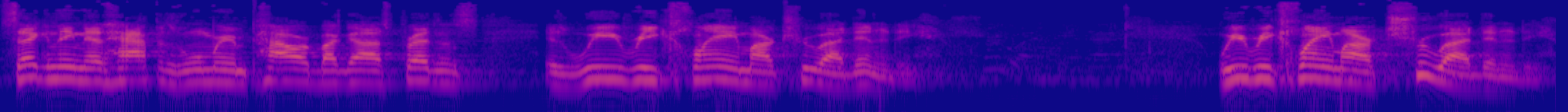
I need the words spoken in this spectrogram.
Second thing that happens when we're empowered by God's presence is we reclaim our true identity. We reclaim our true identity.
